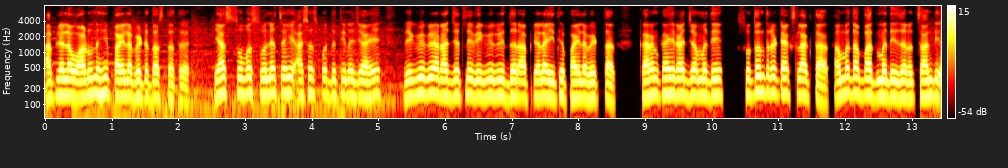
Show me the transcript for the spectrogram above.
आपल्याला वाढूनही पाहायला भेटत असतात. याचसोबत सोन्याचंही अशाच पद्धतीनं जे आहे वेगवेगळ्या राज्यातले वेगवेगळे दर आपल्याला इथे पाहायला भेटतात. कारण काही राज्यामध्ये स्वतंत्र टॅक्स लागतात. अहमदाबादमध्ये जर चांदी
